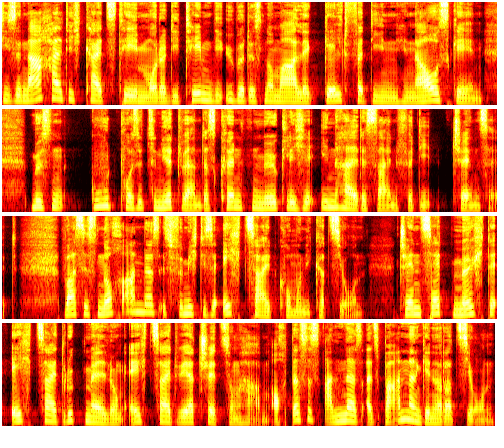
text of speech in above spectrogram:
diese Nachhaltigkeitsthemen oder die Themen, die über das normale Geldverdienen hinausgehen, müssen gut positioniert werden. Das könnten mögliche Inhalte sein für die Gen Z. Was ist noch anders, ist für mich diese Echtzeitkommunikation. Gen Z möchte Echtzeit-Rückmeldung, Echtzeit-Wertschätzung haben. Auch das ist anders als bei anderen Generationen.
